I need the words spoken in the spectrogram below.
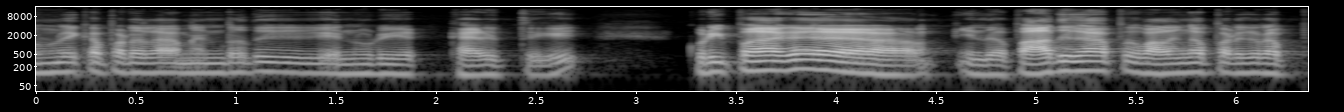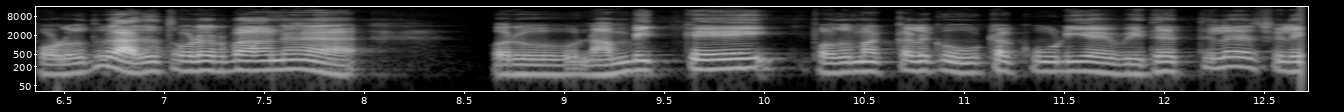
முன்வைக்கப்படலாம் என்பது என்னுடைய கருத்து. குறிப்பாக இந்த பாதுகாப்பு வழங்கப்படுகிற பொழுது அது தொடர்பான ஒரு நம்பிக்கையை பொதுமக்களுக்கு ஊட்டக்கூடிய விதத்தில் சில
